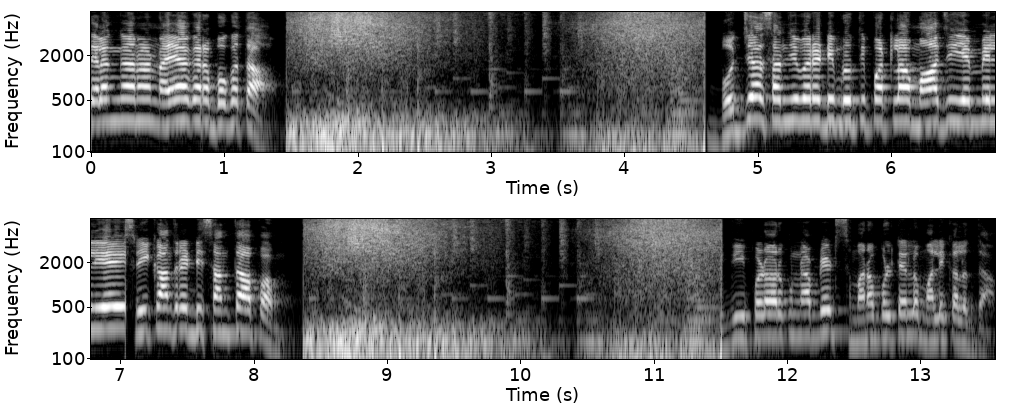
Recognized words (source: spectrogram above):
తెలంగాణ నయాగర బొగత. బొజ్జ సంజీవరెడ్డి మృతి పట్ల మాజీ ఎమ్మెల్యే శ్రీకాంత్ రెడ్డి సంతాపం. ఇవి ఇప్పటివరకు ఉన్న అప్డేట్స్. మన బులెటిన్లో మళ్ళీ కలుద్దాం.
